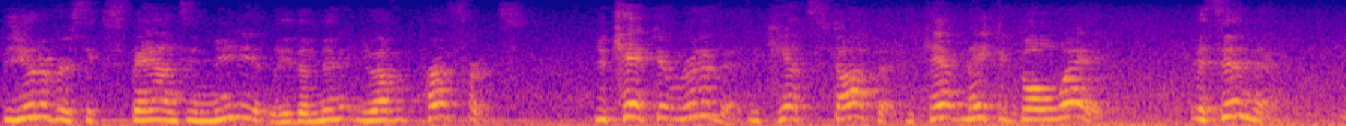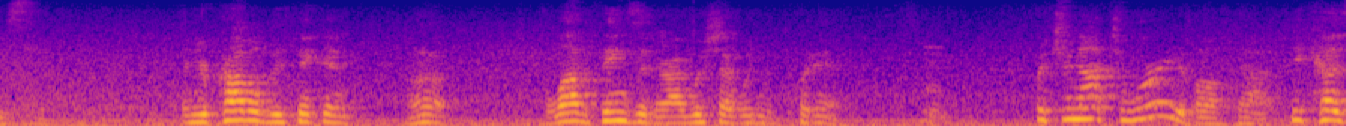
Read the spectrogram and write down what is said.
The universe expands immediately the minute you have a preference. You can't get rid of it. You can't stop it. You can't make it go away. It's in there, you see. And you're probably thinking, oh, a lot of things in there I wish I wouldn't have put in. But you're not to worry about that because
